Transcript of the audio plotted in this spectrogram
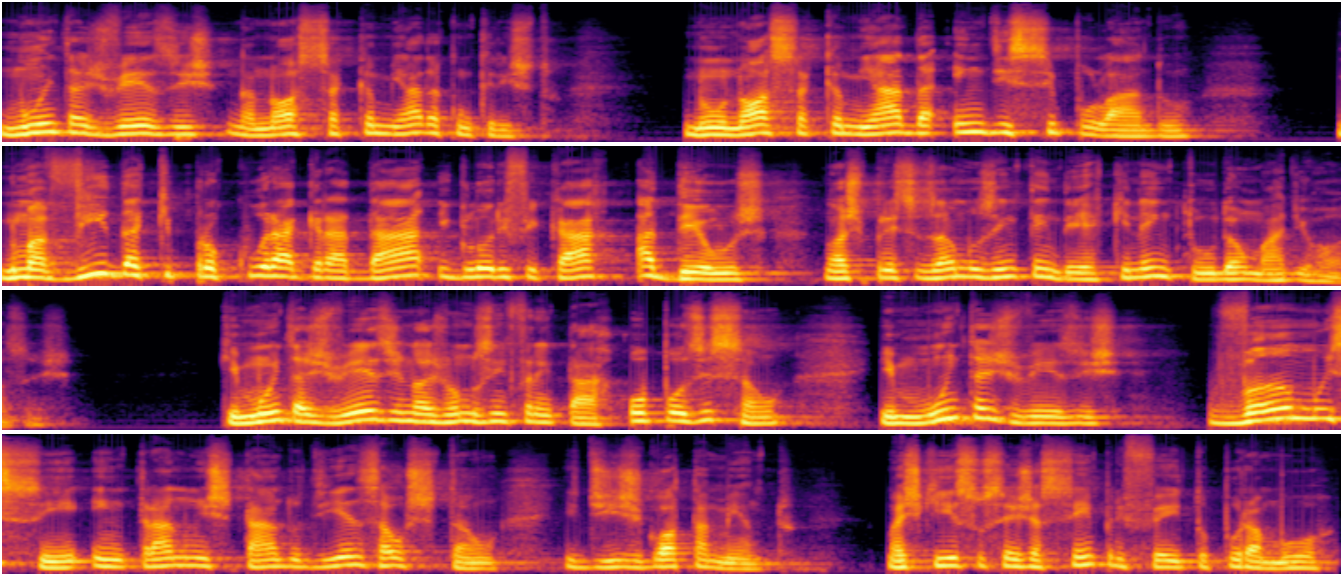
Muitas vezes, na nossa caminhada com Cristo, na nossa caminhada em discipulado, numa vida que procura agradar e glorificar a Deus, nós precisamos entender que nem tudo é um mar de rosas. Que muitas vezes nós vamos enfrentar oposição e muitas vezes vamos sim entrar num estado de exaustão e de esgotamento mas que isso seja sempre feito por amor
